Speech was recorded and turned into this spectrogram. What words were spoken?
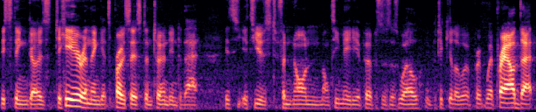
this thing goes to here and then gets processed and turned into that. It's, it's used for non-multimedia purposes as well. In particular, we're, pr we're proud that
